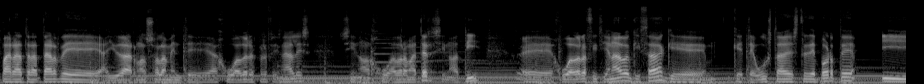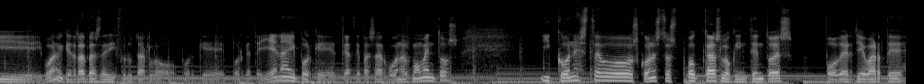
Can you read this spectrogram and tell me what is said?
para tratar de ayudar no solamente a jugadores profesionales, sino al jugador amateur, sino a ti, eh, jugador aficionado quizá, que, te gusta este deporte y, bueno, y que tratas de disfrutarlo porque, porque te llena y porque te hace pasar buenos momentos. Y con estos, con estos podcasts lo que intento es poder llevarte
